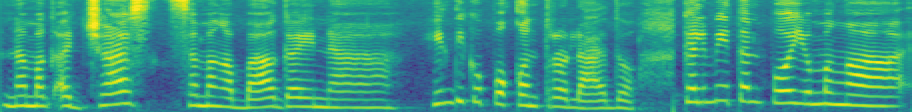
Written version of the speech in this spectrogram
na mag-adjust sa mga bagay na hindi ko po kontrolado. Kalimitan po yung mga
